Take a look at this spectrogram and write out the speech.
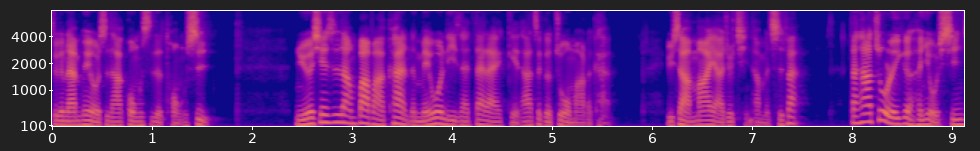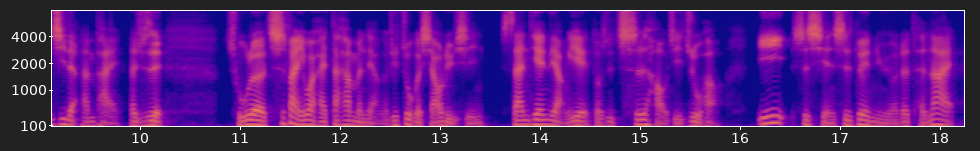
这个男朋友是她公司的同事。女儿先是让爸爸看的没问题，才带来给她这个做妈的看。于是啊，玛雅就请他们吃饭。但她做了一个很有心机的安排，那就是除了吃饭以外，还带他们两个去做个小旅行，三天两夜都是吃好及住好。一是显示对女儿的疼爱，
